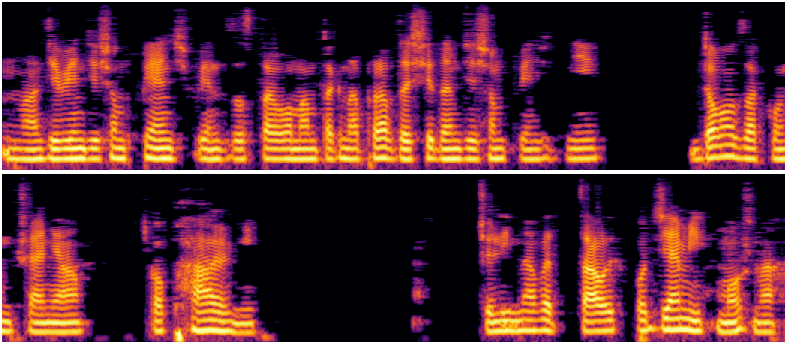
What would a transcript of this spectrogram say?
na 95, więc zostało nam tak naprawdę 75 dni do zakończenia kopalni. Czyli nawet całych podziemi można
